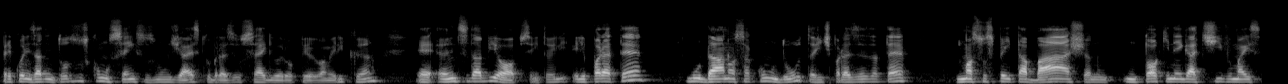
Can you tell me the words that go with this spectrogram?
preconizado em todos os consensos mundiais que o Brasil segue, o europeu e o americano, é, antes da biópsia. Então, ele, ele pode até mudar a nossa conduta, a gente pode, às vezes, até numa suspeita baixa, num, toque negativo, mas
